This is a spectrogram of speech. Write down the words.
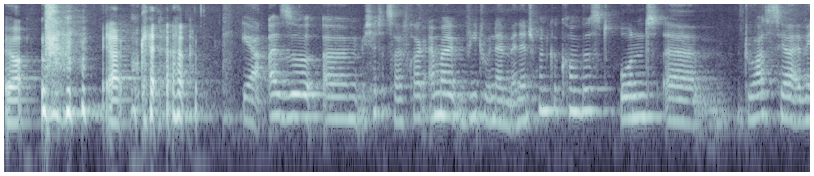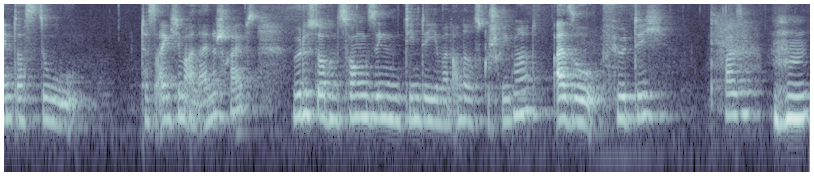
ja, ja, keine Ahnung. Ja, also ähm, ich hätte zwei Fragen. Einmal, wie du in dein Management gekommen bist und äh, du hast ja erwähnt, dass du das eigentlich immer alleine schreibst, würdest du auch einen Song singen, den dir jemand anderes geschrieben hat? Also für dich quasi? Mhm,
